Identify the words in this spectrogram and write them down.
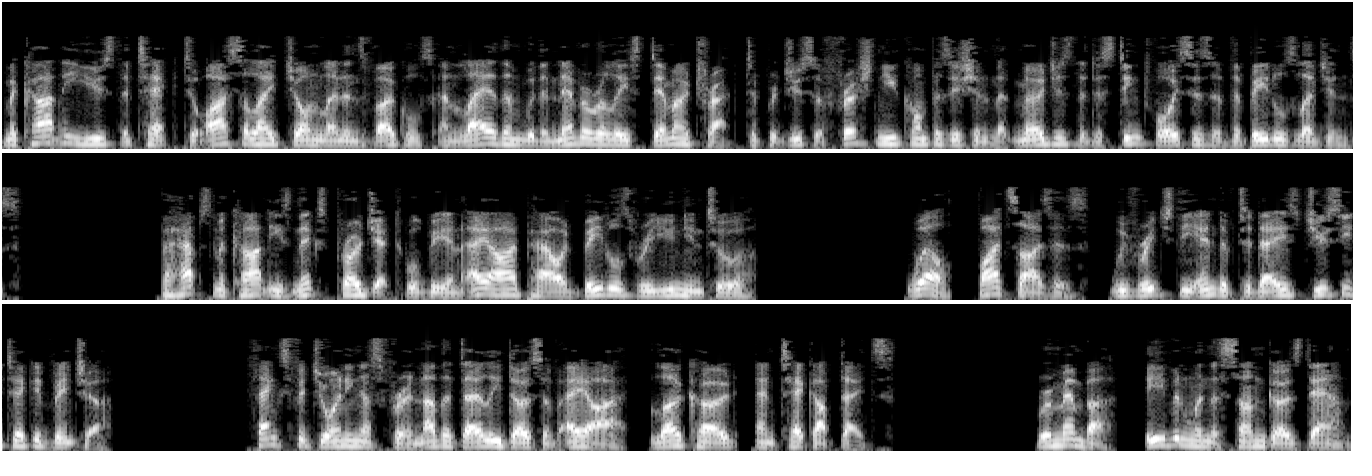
McCartney used the tech to isolate John Lennon's vocals and layer them with a never-released demo track to produce a fresh new composition that merges the distinct voices of the Beatles legends. Perhaps McCartney's next project will be an AI-powered Beatles reunion tour. Well, bite sizes, we've reached the end of today's juicy tech adventure. Thanks for joining us for another daily dose of AI, low code, and tech updates. Remember, even when the sun goes down,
